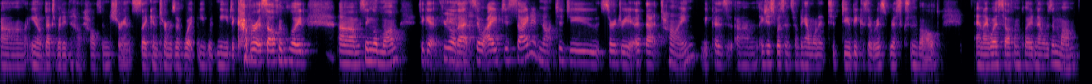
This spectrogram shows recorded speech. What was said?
uh, you know, that's why I didn't have health insurance, like in terms of what you would need to cover a self-employed um, single mom to get through all that. So I decided not to do surgery at that time because um, it just wasn't something I wanted to do because there was risks involved, and I was self-employed and I was a mom.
